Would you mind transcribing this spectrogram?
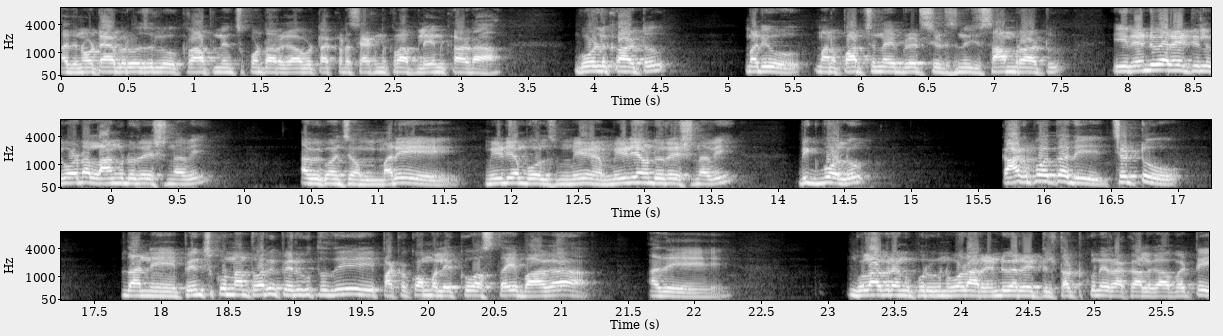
అది నూట యాభై రోజులు క్రాప్ ఎంచుకుంటారు కాబట్టి అక్కడ సెకండ్ క్రాప్ లేని కాడ గోల్డ్ కాటు మరియు మన పార్చున్ హైబ్రిడ్ సీడ్స్ నుంచి సామ్రాటు ఈ రెండు వెరైటీలు కూడా లాంగ్ డ్యూరేషన్ అవి. అవి కొంచెం మరీ మీడియం బోల్స్ మీడియం డ్యూరేషన్ అవి. బిగ్ బోలు కాకపోతే అది చెట్టు దాన్ని పెంచుకున్నంత వరకు పెరుగుతుంది పక్క కొమ్మలు ఎక్కువ వస్తాయి బాగా అది గులాబీ రంగు పురుగును కూడా రెండు వెరైటీలు తట్టుకునే రకాలు కాబట్టి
